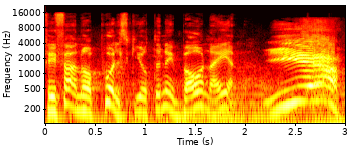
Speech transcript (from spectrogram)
Fy fan, nu har Polsk gjort en ny bana igen. Yeah!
